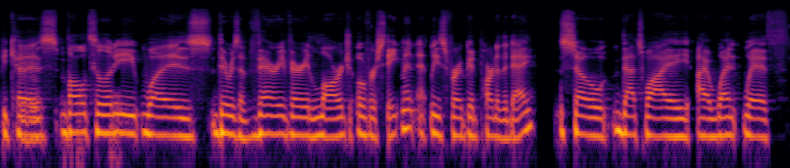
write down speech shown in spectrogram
because volatility was there was a very very large overstatement at least for a good part of the day. So that's why i went with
